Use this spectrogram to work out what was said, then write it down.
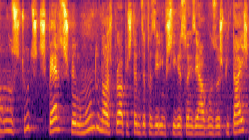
Alguns estudos dispersos pelo mundo, nós próprios estamos a fazer investigações em alguns hospitais,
